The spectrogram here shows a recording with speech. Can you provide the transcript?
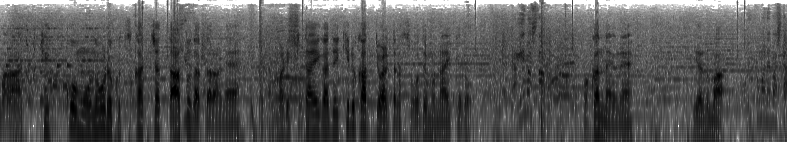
まあ結構もう能力使っちゃった後だからねあまり期待ができるかって言われたらそうでもないけど。投げました。追わかんないよね。平沼。い込まれました。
